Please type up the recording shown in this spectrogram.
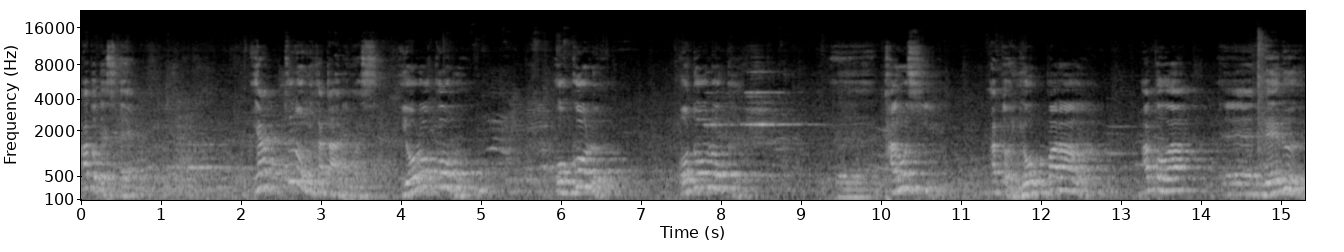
あとですね8つの見方あります。喜ぶ怒る驚く、えー楽しい。あと酔っ払う。あとは、えー寝る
